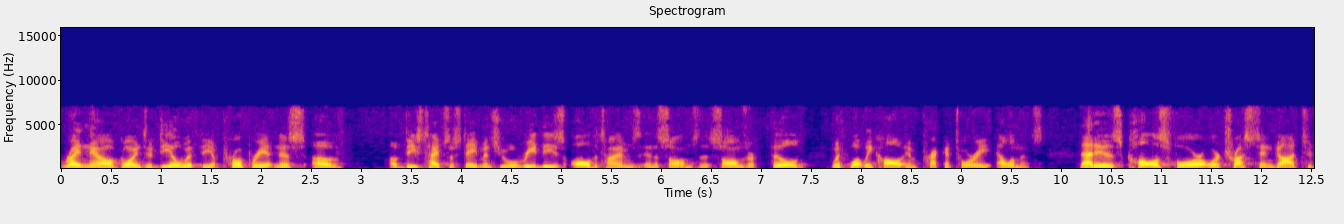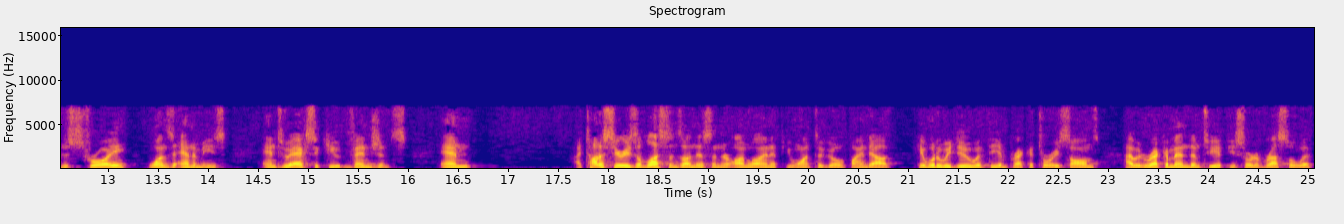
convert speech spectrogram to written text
right now going to deal with the appropriateness of, of these types of statements. You will read these all the times in the Psalms. The Psalms are filled with what we call imprecatory elements. That is, calls for or trusts in God to destroy one's enemies and to execute vengeance. And I taught a series of lessons on this and they're online if you want to go find out Okay, what do we do with the imprecatory psalms? I would recommend them to you if you sort of wrestle with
